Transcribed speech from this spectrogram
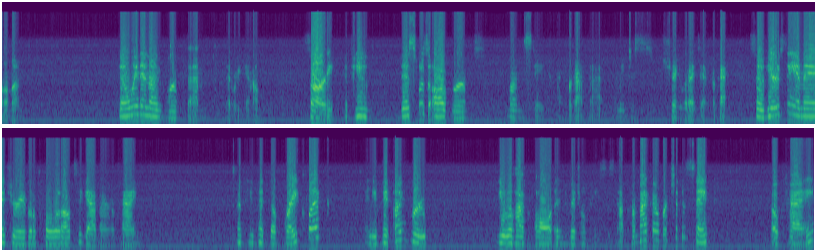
hold on. Go in and ungroup them. There we go. Sorry. If you... This was all grouped. My mistake. I forgot that. Let me just show you what I did. Okay. So here's the image. You're able to pull it all together, okay? If you hit the right click and you hit ungroup, you will have all individual pieces. Now come back over to the sync, okay,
